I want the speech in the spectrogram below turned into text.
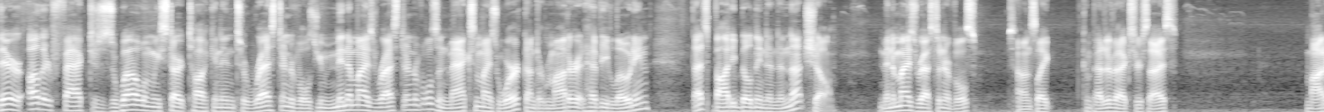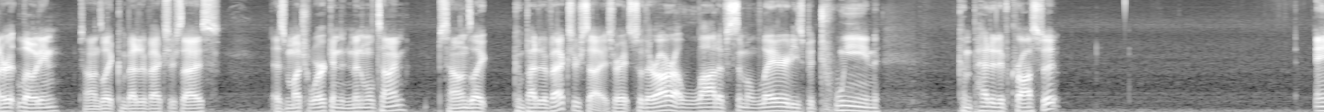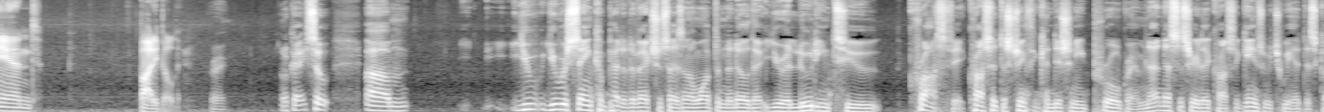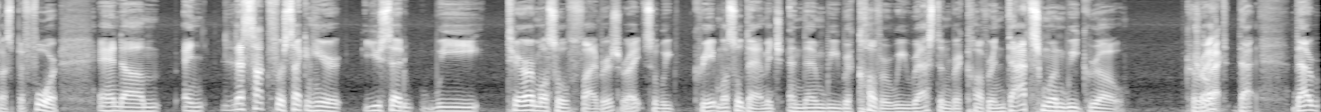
There are other factors as well when we start talking into rest intervals. You minimize rest intervals and maximize work under moderate heavy loading. That's bodybuilding in a nutshell. Minimize rest intervals sounds like competitive exercise. Moderate loading sounds like competitive exercise. As much work in minimal time sounds like competitive exercise, right? So there are a lot of similarities between competitive CrossFit and bodybuilding. Right. Okay. So, um, you you were saying competitive exercise, and I want them to know that you're alluding to CrossFit, CrossFit, the strength and conditioning program, not necessarily the CrossFit Games, which we had discussed before. And um, and let's talk for a second here. You said we tear our muscle fibers, right? So we create muscle damage, and then we recover, we rest and recover, and that's when we grow. Correct. correct. That that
